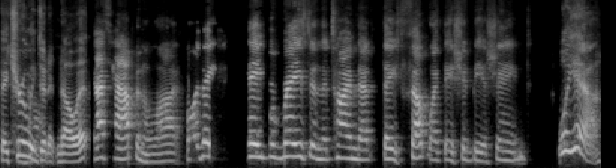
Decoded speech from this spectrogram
They truly No. didn't know it. That's happened a lot. Or they they were raised in the time that they felt like they should be ashamed. Well, yeah,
